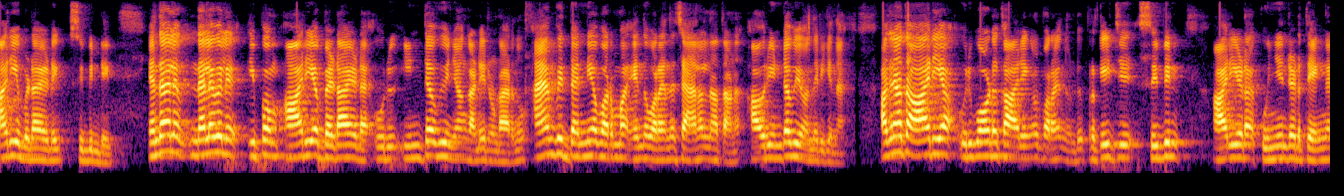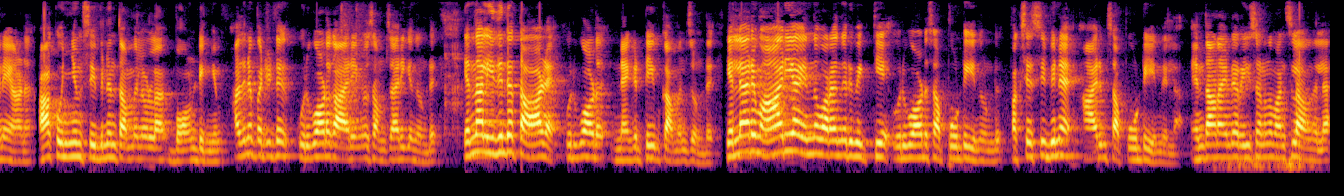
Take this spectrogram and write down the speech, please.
ആര്യ ബെഡായുടെയും സിബിന്റെയും എന്തായാലും നിലവിൽ ഇപ്പം ആര്യ ബെഡായുടെ ഒരു ഇന്റർവ്യൂ ഞാൻ കണ്ടിട്ടുണ്ടായിരുന്നു. ആം വിത്ത് ധന്യ വർമ്മ എന്ന് പറയുന്ന ചാനലിനകത്താണ് ആ ഒരു ഇന്റർവ്യൂ വന്നിരിക്കുന്നത്. അതിനകത്ത് ആര്യ ഒരുപാട് കാര്യങ്ങൾ പറയുന്നുണ്ട്. പ്രത്യേകിച്ച് സിബിൻ ആര്യയുടെ കുഞ്ഞിന്റെ അടുത്ത് എങ്ങനെയാണ് ആ കുഞ്ഞും സിബിനും തമ്മിലുള്ള ബോണ്ടിങ്ങും അതിനെ പറ്റിയിട്ട് ഒരുപാട് കാര്യങ്ങൾ സംസാരിക്കുന്നുണ്ട്. എന്നാൽ ഇതിന്റെ താഴെ ഒരുപാട് നെഗറ്റീവ് കമൻസ് ഉണ്ട്. എല്ലാവരും ആര്യ എന്ന് പറയുന്ന ഒരു വ്യക്തിയെ ഒരുപാട് സപ്പോർട്ട് ചെയ്യുന്നുണ്ട്. പക്ഷേ സിബിനെ ആരും സപ്പോർട്ട് ചെയ്യുന്നില്ല. എന്താണ് അതിന്റെ റീസൺ എന്ന് മനസ്സിലാവുന്നില്ല.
